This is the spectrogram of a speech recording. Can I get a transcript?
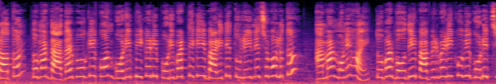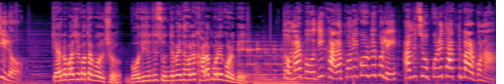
রতন, তোমার দাদার বউকে কোন গরিব ভিখারি পরিবার থেকে এই বাড়িতে তুলে এনেছো বলো তো? আমার মনে হয় তোমার বৌদির বাপের বাড়ি খুবই গরিব ছিল। কেন বাজে কথা বলছো? বৌদি যদি শুনতে পাই তাহলে খারাপ মনে করবে। তোমার বৌদি খারাপ মনে করবে বলে আমি চুপ করে থাকতে পারব না।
